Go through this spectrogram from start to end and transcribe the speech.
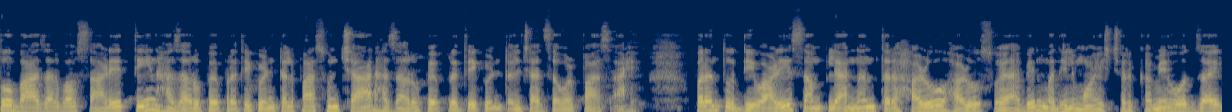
तो बाजारभाव साडेतीन हजार रुपये प्रति क्विंटलपासून चार हजार रुपये प्रति क्विंटलच्या जवळपास आहे. परंतु दिवाळी संपल्यानंतर हळूहळू सोयाबीनमधील मॉइश्चर कमी होत जाईल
